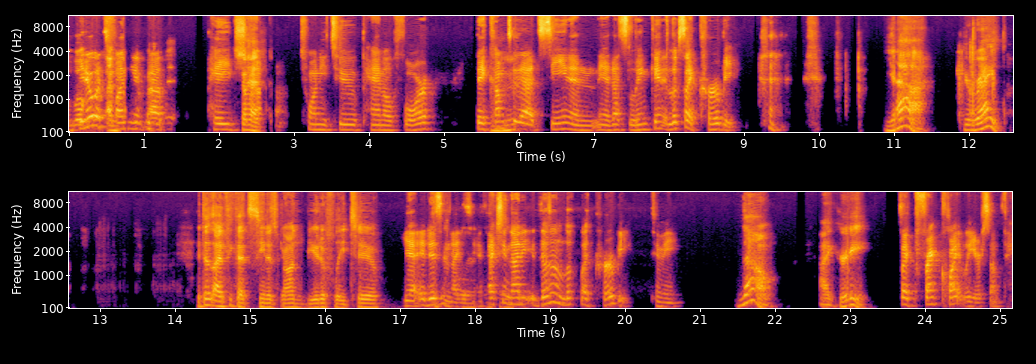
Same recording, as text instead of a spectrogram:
So you know what's I'm- funny about page Go ahead. uh, 22, panel four? They come Mm-hmm. to that scene and yeah, that's Lincoln. It looks like Kirby. Yeah, you're right. It does. I think that scene is drawn beautifully too. Yeah, it is a nice scene. It's actually not, it doesn't look like Kirby to me. No, I agree. It's like Frank Quitely or something.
